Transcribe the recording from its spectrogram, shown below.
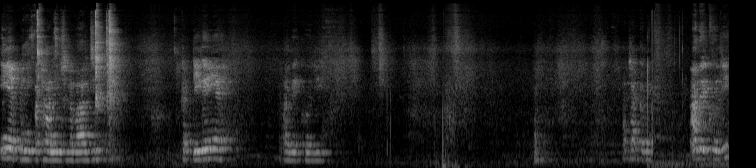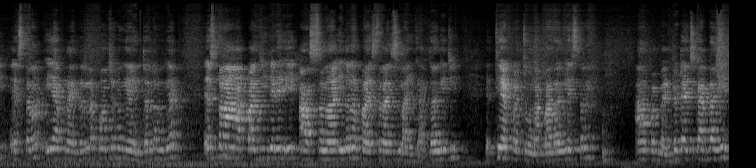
ਇਹ ਆਪਣੀ ਪਠਾਨੀ ਸਲਵਾਰ ਜੀ ਕੱਟੀ ਗਈ ਹੈ ਆ ਦੇਖੋ ਜੀ ਆ ਚੱਕ ਦੇ ਆ ਦੇਖੋ ਜੀ ਇਸ ਤਰ੍ਹਾਂ ਇਹ ਆਪਣਾ ਇਧਰਲਾ ਪਹੁੰਚ ਹੋ ਇਸ ਤਰ੍ਹਾਂ ਆਪਾਂ ਜੀ ਜਿਹੜੇ ਇਹ ਆਸਨ ਆ ਇਹਨਾਂ ਨੂੰ ਆਪਾਂ ਇਸ ਤਰ੍ਹਾਂ ਸਿਲਾਈ ਕਰ ਦਾਂਗੇ ਜੀ। ਇੱਥੇ ਆਪਾਂ ਚੋਣਾ ਪਾ ਦਾਂਗੇ ਇਸ ਤਰ੍ਹਾਂ। ਆਹ ਆਪਾਂ ਬੈਲਟ ਅਟੈਚ ਕਰ ਦਾਂਗੇ।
